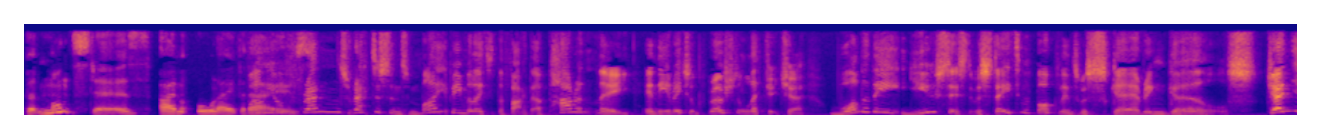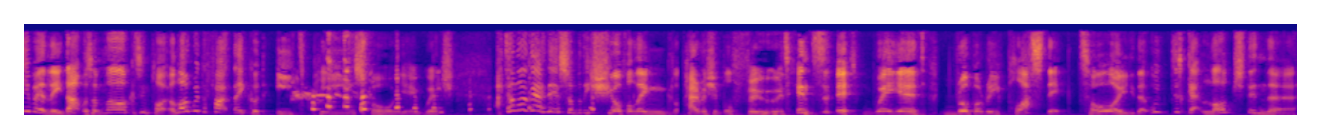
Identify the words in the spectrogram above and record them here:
but monsters I'm all over Well, your friend's reticence might have been related to the fact that apparently, in the original promotional literature, one of the uses that was stated for Boglins was scaring girls. Genuinely, that was a marketing ploy, along with the fact they could eat peas for you, which I don't know the idea of somebody shoveling perishable food into this weird rubbery plastic toy that would just get lodged in there.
